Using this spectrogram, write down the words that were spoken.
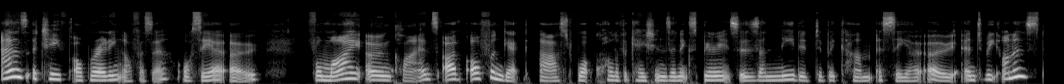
as a Chief Operating Officer or COO, for my own clients, I've often get asked what qualifications and experiences are needed to become a COO. And to be honest,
